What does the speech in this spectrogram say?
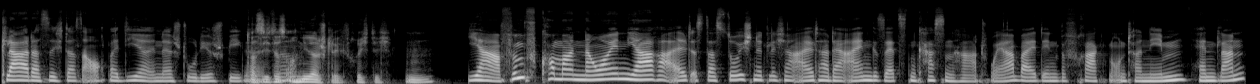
klar, dass sich das auch bei dir in der Studie spiegelt. Dass sich das ne? auch niederschlägt, richtig. Mhm. Ja, 5,9 Jahre alt ist das durchschnittliche Alter der eingesetzten Kassenhardware bei den befragten Unternehmen, Händlern.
